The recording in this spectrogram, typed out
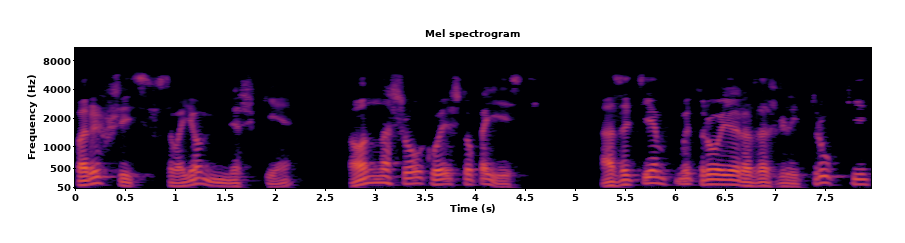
Порывшись в своем мешке, он нашел кое-что поесть а затем мы трое разожгли трубки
